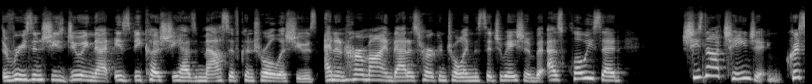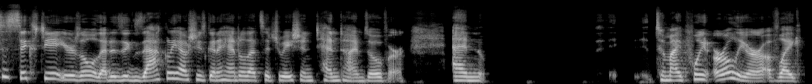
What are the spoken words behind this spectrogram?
the reason she's doing that is because she has massive control issues. And in her mind, that is her controlling the situation. But as Khloé said, she's not changing. Kris is 68 years old. That is exactly how she's going to handle that situation 10 times over. And to my point earlier of like,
